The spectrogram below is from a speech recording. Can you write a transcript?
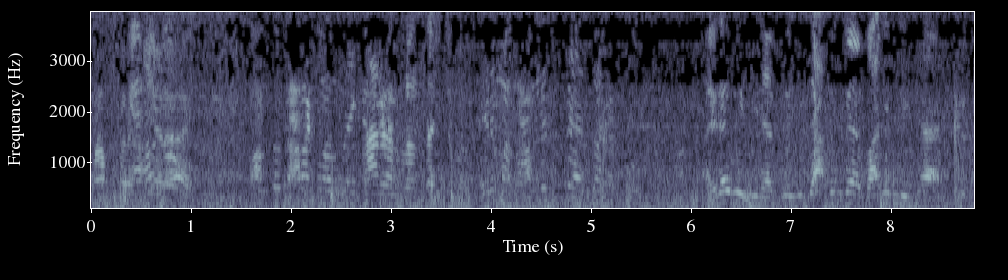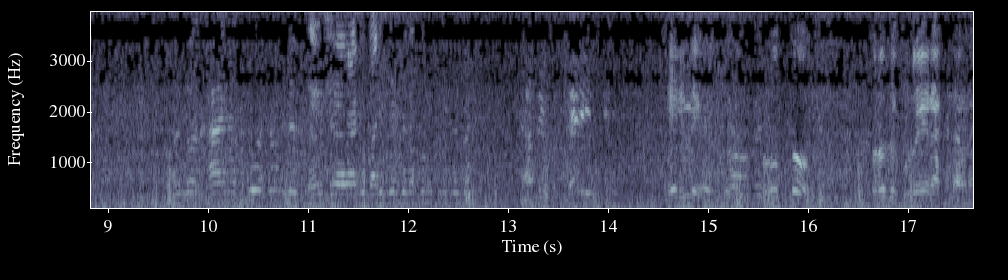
মাপ ছাড়া কি আর হয়? আর রাখলাম চাইতে পারব এটা বুঝি না তুই যদি আতঙ্কে বাড়ি লিখা খায় না তোর সঙ্গে আগে বাড়ি গেছে না কোন হেরিতে গেছে রোদ তো রোদে ঘুরে রাখতে হবে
